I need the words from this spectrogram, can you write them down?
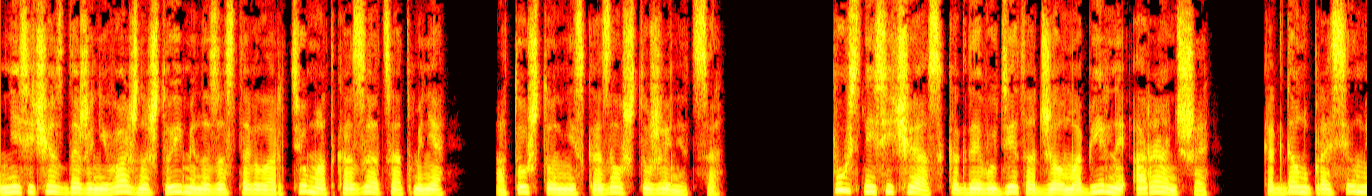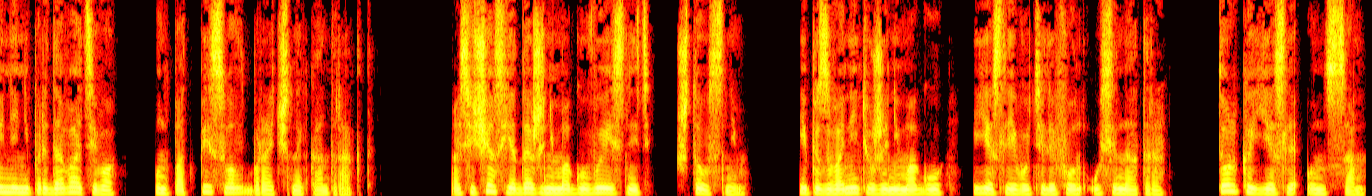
Мне сейчас даже не важно, что именно заставило Артема отказаться от меня, а то, что он не сказал, что женится. Пусть не сейчас, когда его дед отжал мобильный, а раньше, когда он просил меня не предавать его, он подписывал брачный контракт. А сейчас я даже не могу выяснить, что с ним. И позвонить уже не могу, если его телефон у сенатора. Только если он сам.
